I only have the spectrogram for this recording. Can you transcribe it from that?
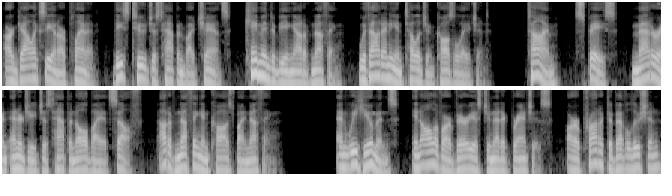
our galaxy and our planet, these two just happened by chance, came into being out of nothing, without any intelligent causal agent. Time, space, matter, and energy just happened all by itself, out of nothing and caused by nothing. And we humans, in all of our various genetic branches, are a product of evolution,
